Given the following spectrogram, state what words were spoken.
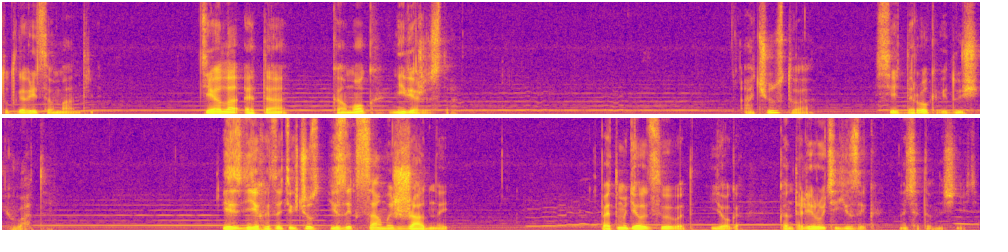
тут говорится в мантре. Тело – это комок невежества. А чувства – сеть дорог, ведущих в ад. Из них, из этих чувств, язык самый жадный. Поэтому делается вывод йога. Контролируйте язык. Значит, этого начните.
